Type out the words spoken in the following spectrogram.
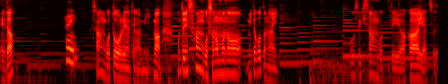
枝？はい、サンゴと俺の手紙。まあ、本当にサンゴそのもの見たことない。宝石サンゴっていう赤いやつ。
